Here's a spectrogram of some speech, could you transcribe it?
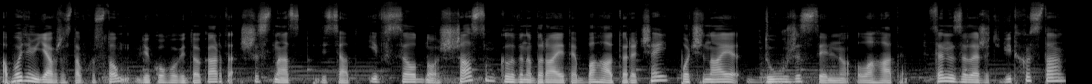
А потім я вже став хостом, в якого відеокарта 1650. І все одно з часом, коли ви набираєте багато речей, починає дуже сильно лагати. Це не залежить від хоста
